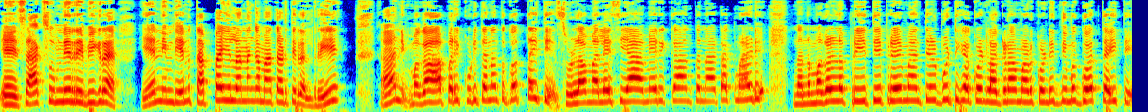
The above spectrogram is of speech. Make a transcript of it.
ಏ, ಸಾಕು ಸುಮ್ಮನಿರಿ ಬೀಗ್ರೆ. ಏನ್ ನಿಮ್ದೇನು ತಪ್ಪ ಇಲ್ಲ ನಂಗೆ ಮಾತಾಡ್ತಿರಲ್ರಿ? ಆ, ನಿಮ್ ಮಗ ಆ ಪರಿ ಕುಡಿತಾನಂತ ಗೊತ್ತೈತಿ. ಸುಳ್ಳ ಮಲೇಸಿಯಾ ಅಮೇರಿಕಾ ಅಂತ ನಾಟಕ ಮಾಡಿ ನನ್ನ ಮಗಳನ್ನ ಪ್ರೀತಿ, ಪ್ರೇಮ ಅಂತೇಳಿ ಬುಟ್ಟಿಗೆ ಹಾಕೊಂಡು ಲಗ್ನ ಮಾಡ್ಕೊಂಡಿದ್ದು ನಿಮಗೆ ಗೊತ್ತೈತಿ.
